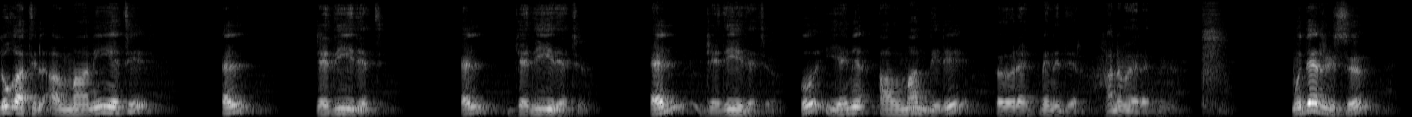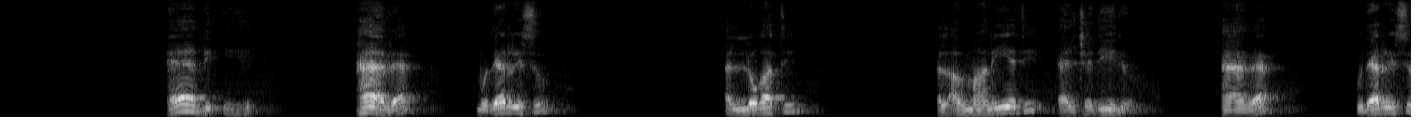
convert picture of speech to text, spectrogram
lugatil Almaniyeti el cedideti. El cedidetü. El cedidetü. Bu yeni Alman dili öğretmenidir. Hanım öğretmeni. Müderrisü hâzihi hâze müderrisu اللغة الألمانية الجديد هذا مدرس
